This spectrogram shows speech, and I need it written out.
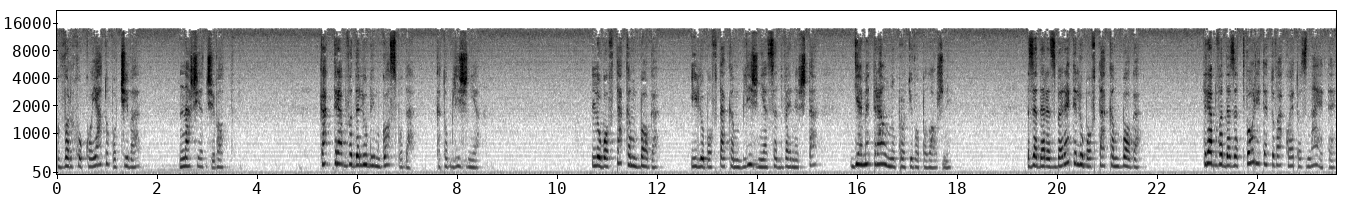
върху която почива нашият живот. Как трябва да любим Господа като ближния? Любовта към Бога и любовта към ближния са две неща, диаметрално противоположни. За да разберете любовта към Бога, трябва да затворите това, което знаете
